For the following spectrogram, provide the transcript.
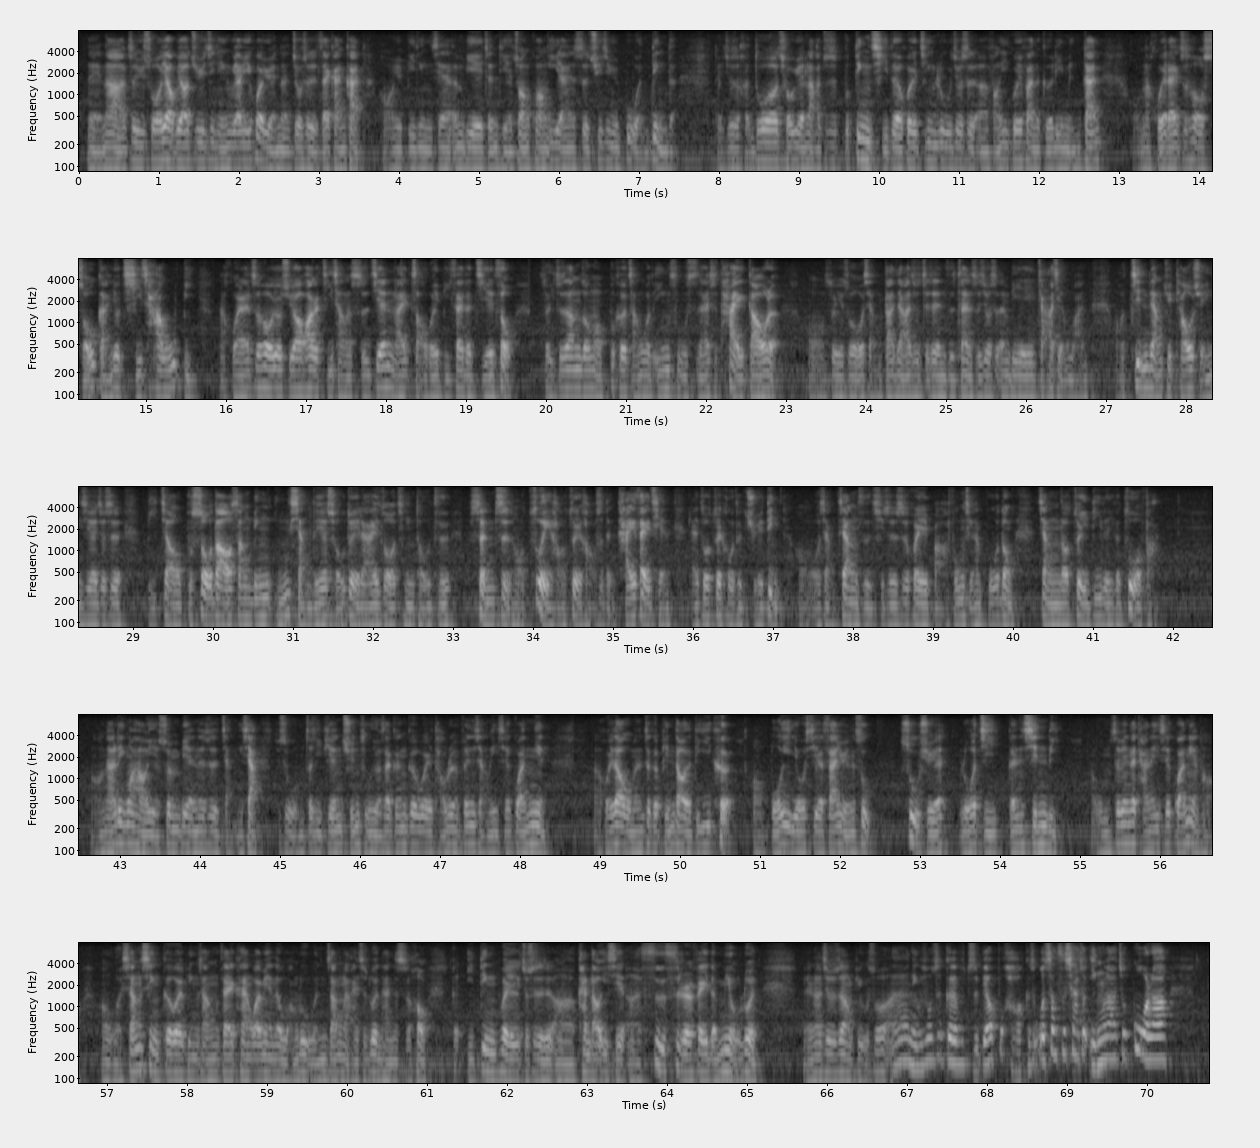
对，那至于说要不要继续进行 VIP 会员呢，就是再看看哦，因为毕竟现在 NBA 整体的状况依然是趋近于不稳定的。对，就是很多球员啦，就是不定期的会进入就是呃防疫规范的隔离名单，那回来之后手感又奇差无比，那回来之后又需要花个几场的时间来找回比赛的节奏，所以这当中哦不可掌握的因素实在是太高了。哦，所以说我想大家就这阵子暂时就是 NBA 加减完，哦，尽量去挑选一些就是比较不受到伤兵影响的一些球队来做进行投资，甚至哦最好最好是等开赛前来做最后的决定。哦，我想这样子其实是会把风险和波动降到最低的一个做法。哦，那另外哦也顺便就是讲一下，就是我们这几天群组有在跟各位讨论分享的一些观念。啊，回到我们这个频道的第一课，哦，博弈游戏的三元素。数学、逻辑跟心理，我们这边在谈的一些观念哈，哦，我相信各位平常在看外面的网络文章啦，还是论坛的时候，一定会就是呃看到一些呃似是而非的谬论，那就是这样，比如说啊，你们说这个指标不好，可是我上次下就赢了，就过了，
